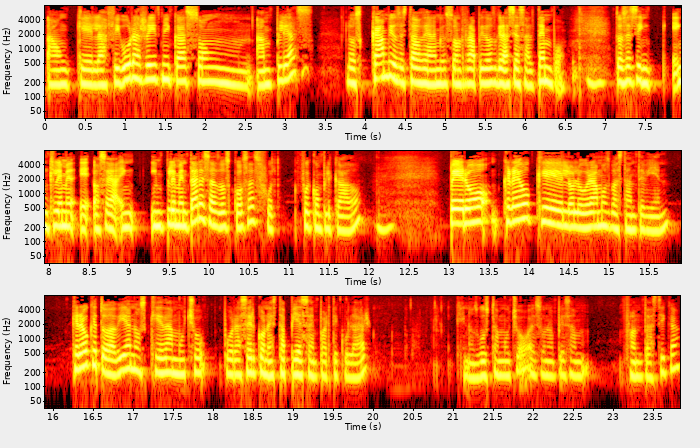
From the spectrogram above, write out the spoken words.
aunque las figuras rítmicas son amplias, los cambios de estado de ánimo son rápidos gracias al tempo. Entonces, eh, o sea, implementar esas dos cosas fue, fue complicado. Pero creo que lo logramos bastante bien. Creo que todavía nos queda mucho por hacer con esta pieza en particular, que nos gusta mucho, es una pieza fantástica.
